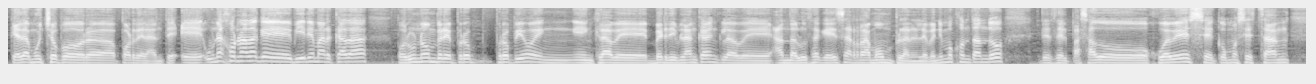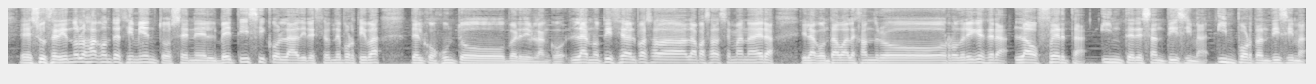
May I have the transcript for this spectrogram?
queda mucho por, eh, por delante. Eh, una jornada que viene marcada por un hombre pro- propio en, en clave verde y blanca, en clave andaluza, que es Ramón Planes. Le venimos contando desde el pasado jueves eh, cómo se están eh, sucediendo los acontecimientos en el Betis y con la dirección deportiva del conjunto verde y blanco. La noticia del pasada, la pasada semana era, y la contaba Alejandro Rodríguez, era la oferta interesantísima, importantísima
